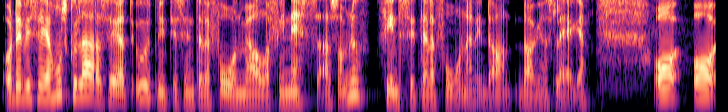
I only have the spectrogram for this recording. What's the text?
Och det vill säga hon skulle lära sig att utnyttja sin telefon med alla finesser som nu finns i telefonen i dag, dagens läge. Och, och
